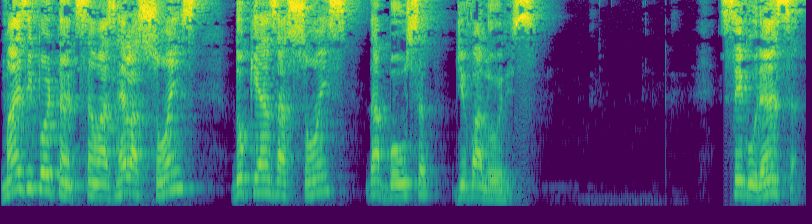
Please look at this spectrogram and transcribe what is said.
Mais importantes são as relações do que as ações da bolsa de valores. Segurança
